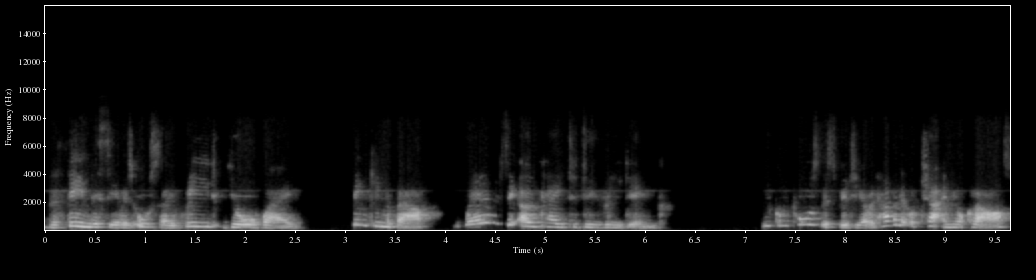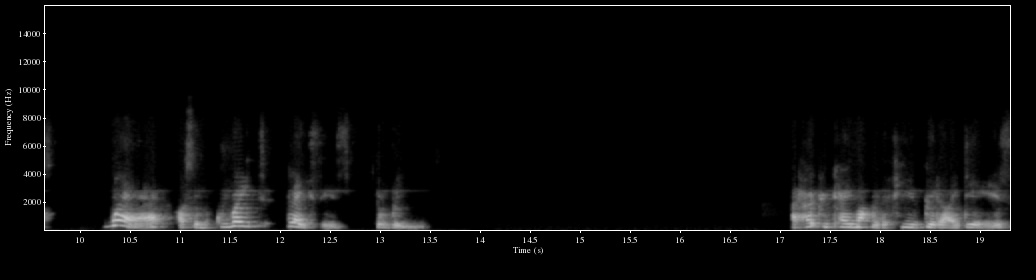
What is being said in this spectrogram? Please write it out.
The theme this year is also Read Your Way, thinking about where is it okay to do reading? You can pause this video and have a little chat in your class. Where are some great places to read? I hope you came up with a few good ideas.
